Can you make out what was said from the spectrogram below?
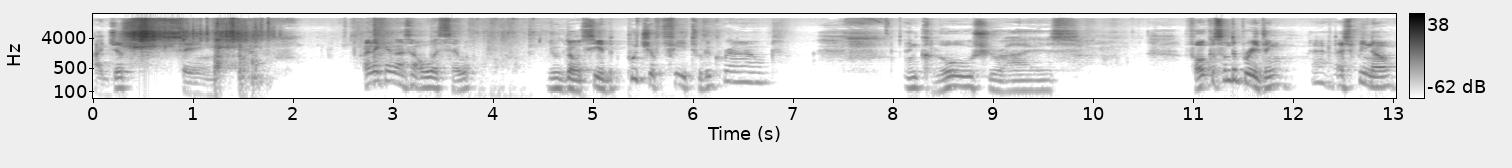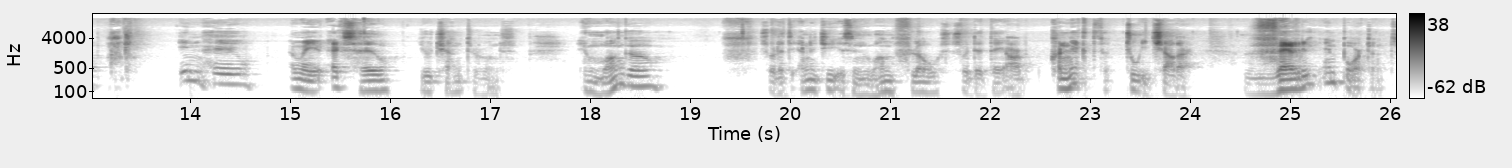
I just sing. And again, as I always say, well, you don't see it, but put your feet to the ground and close your eyes. Focus on the breathing, eh, as we know. Inhale, and when you exhale, you chant the runes. In one go so that the energy is in one flow, so that they are connected to each other. Very important.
